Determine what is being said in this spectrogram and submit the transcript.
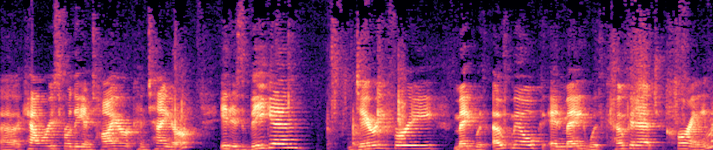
uh, calories for the entire container. It is vegan, dairy-free, made with oat milk, and made with coconut cream.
